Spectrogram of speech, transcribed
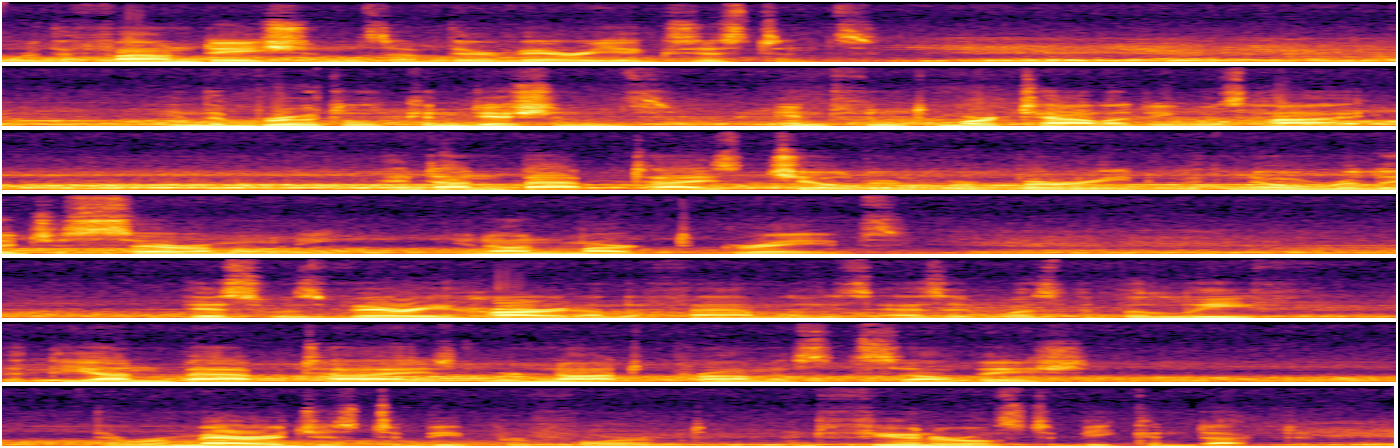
were the foundations of their very existence. In the brutal conditions, infant mortality was high, and unbaptized children were buried with no religious ceremony in unmarked graves. This was very hard on the families as it was the belief that the unbaptized were not promised salvation. There were marriages to be performed and funerals to be conducted,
